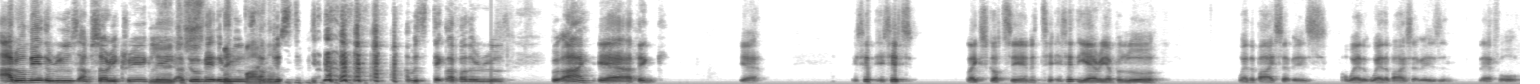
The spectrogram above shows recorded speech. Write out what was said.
I don't make the rules. I'm sorry, Craig Lee. Yeah, I don't make the rules. I'm them. just I'm a stickler for the rules. But I yeah, I think yeah, it hit it hit like Scott's saying it it hit the area below where the bicep is or where the where the bicep is, and therefore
